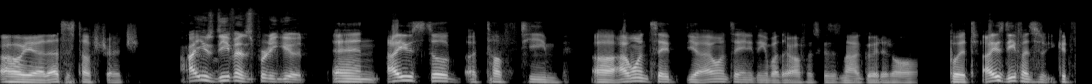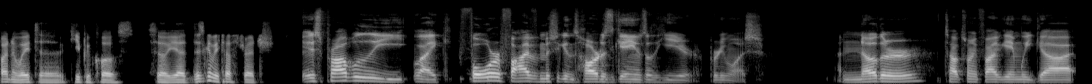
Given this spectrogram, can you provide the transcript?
Oh yeah, that's a tough stretch. IU's defense is pretty good. And IU's still a tough team. Uh, I won't say, yeah, I won't say anything about their offense because it's not good at all. But IU's defense, you could find a way to keep it close. So yeah, this is gonna be a tough stretch. It's probably like four or five of Michigan's hardest games of the year, pretty much. Another top 25 game we got.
